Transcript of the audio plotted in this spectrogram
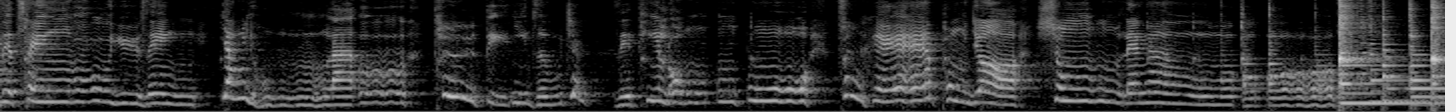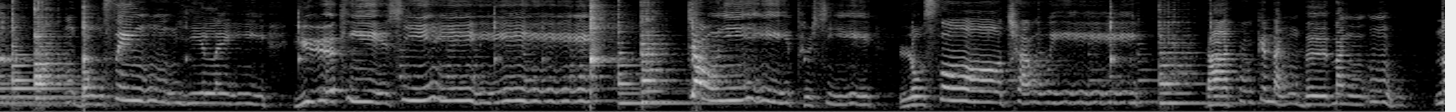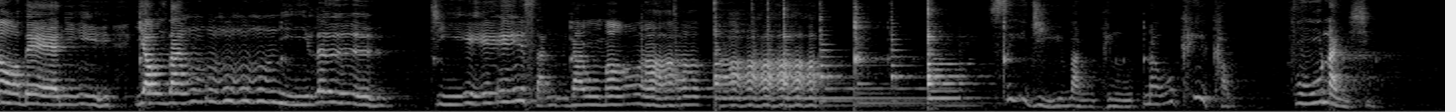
在春无有人养用老，偷对你走将在天龙坡，正海碰见兄两个，同心一泪越天心，叫你脱险落上蔷薇，大哥个能不门。脑袋你要让你了肩上头嘛？谁见闻听老开口，湖南西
